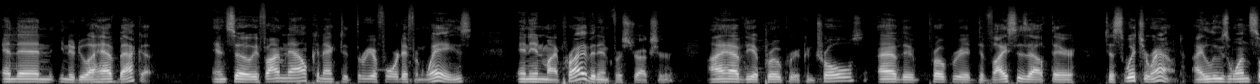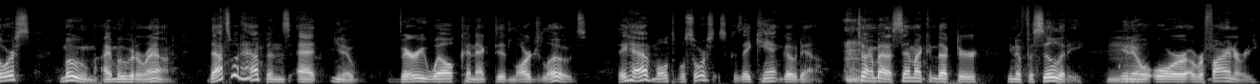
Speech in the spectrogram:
And then, you know, do I have backup? And so if I'm now connected three or four different ways, and in my private infrastructure, I have the appropriate controls, I have the appropriate devices out there to switch around. I lose one source, boom, I move it around. That's what happens at, you know, very well connected large loads. They have multiple sources because they can't go down. You're talking about a semiconductor, you know, facility, you mm-hmm. know, or a refinery,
